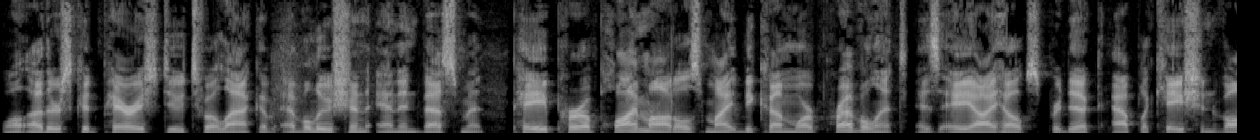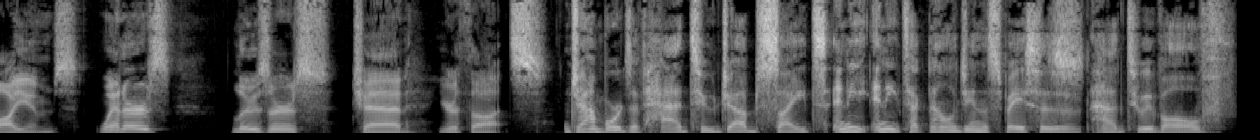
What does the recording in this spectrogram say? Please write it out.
while others could perish due to a lack of evolution and investment. Pay per apply models might become more prevalent as AI helps predict application volumes. Winners, losers, Chad, your thoughts? Job boards have had to, job sites, any any technology in the space has had to evolve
